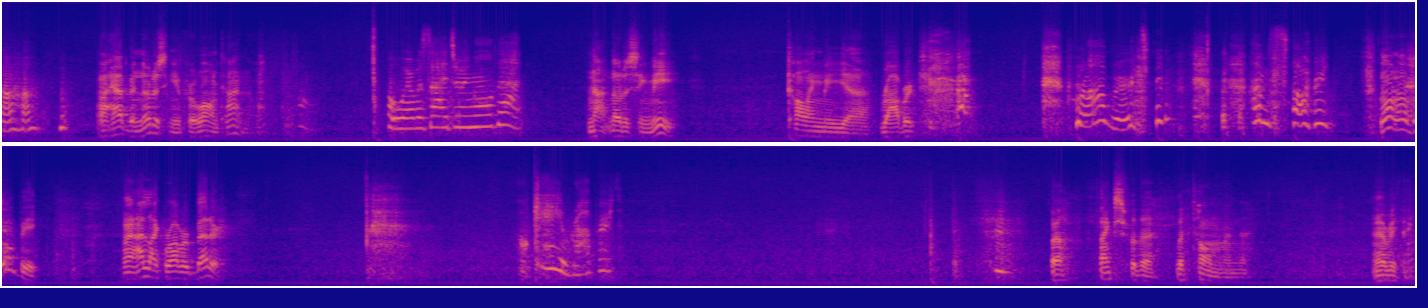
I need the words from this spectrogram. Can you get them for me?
Uh-huh. I have been noticing you for a long time, though. Oh. Well, where was I during all that? Not noticing me. Calling me, uh, Robert. Robert. I'm sorry. No, no, don't be. I, I like Robert better. Okay. okay, Well, thanks for the lift home and, uh, and everything.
